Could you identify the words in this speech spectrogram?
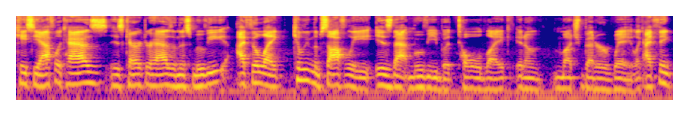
Casey Affleck has, his character has in this movie, I feel like Killing Them Softly is that movie, but told like in a much better way. Like I think,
